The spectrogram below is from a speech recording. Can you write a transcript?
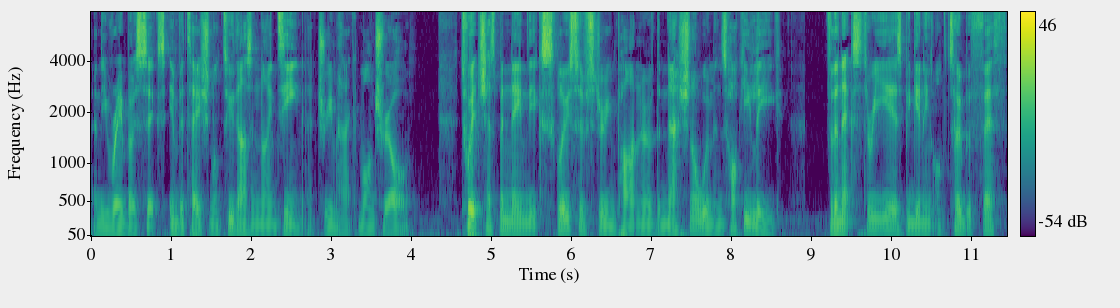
and the Rainbow Six Invitational 2019 at DreamHack Montreal. Twitch has been named the exclusive streaming partner of the National Women's Hockey League. For the next three years, beginning October 5th,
